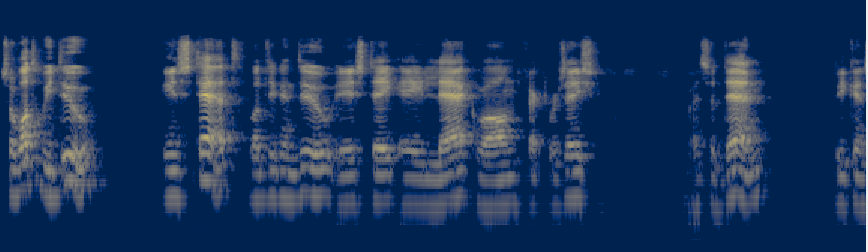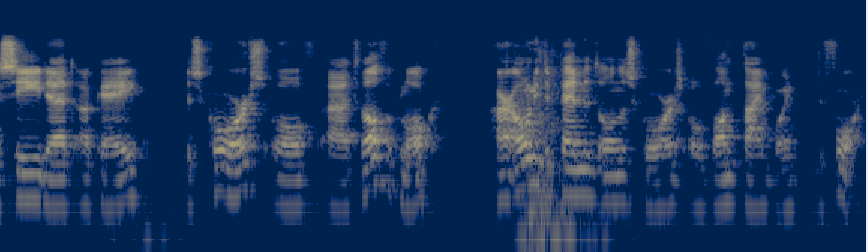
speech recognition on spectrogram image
So what do we do? Instead, what we can do is take a lag1 factorization. Right? So then we can see that, okay, the scores of uh, 12 o'clock are only dependent on the scores of one time point before,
